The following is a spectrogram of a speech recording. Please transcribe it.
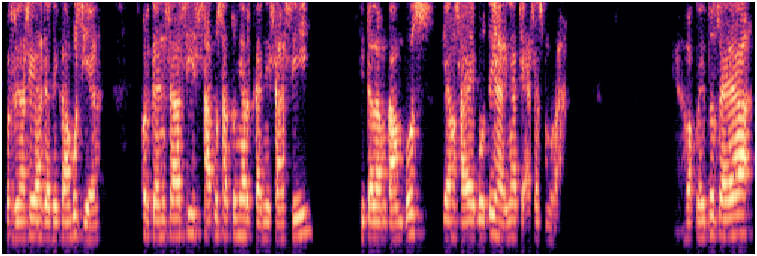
Organisasi yang ada di kampus ya. Organisasi satu-satunya organisasi di dalam kampus yang saya ikuti hanya CSS Murah. Ya, waktu itu saya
